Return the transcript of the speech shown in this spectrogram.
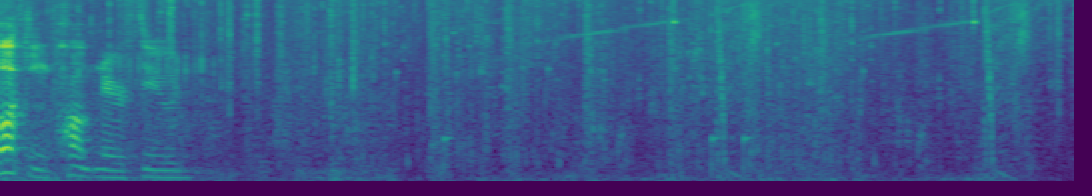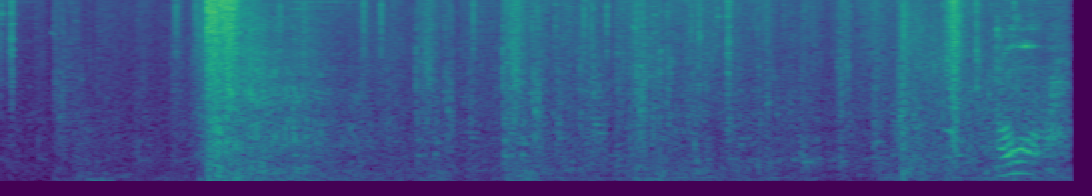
Fucking pump nerf, dude. Oh.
